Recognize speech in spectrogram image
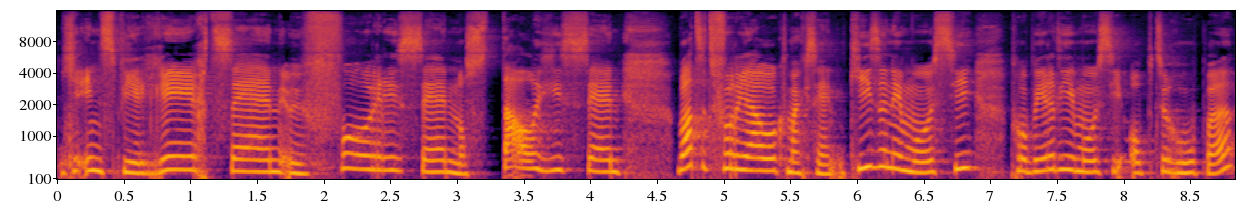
geïnspireerd zijn, euforisch zijn, nostalgisch zijn. Wat het voor jou ook mag zijn. Kies een emotie, probeer die emotie op te roepen.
